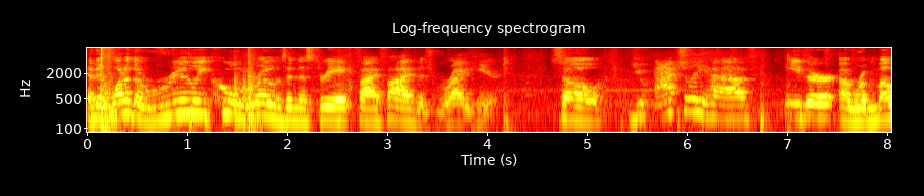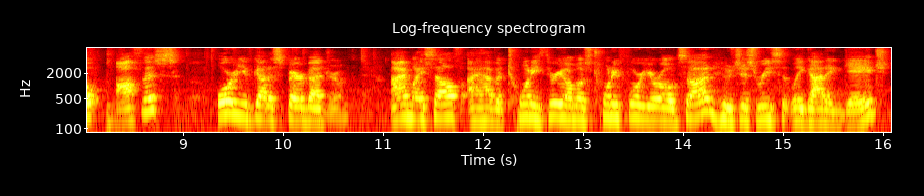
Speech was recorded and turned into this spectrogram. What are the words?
And then one of the really cool rooms in this 3855 is right here. So you actually have either a remote office or you've got a spare bedroom. I myself, I have a 23, almost 24 year old son who's just recently got engaged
